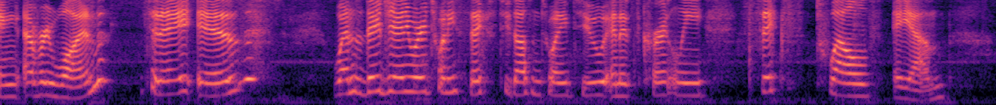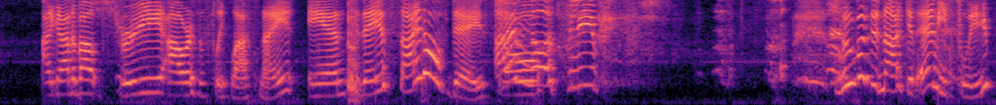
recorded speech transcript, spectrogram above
morning, everyone. Today is Wednesday, January 26, 2022, and it's currently 6.12 a.m. I got about three hours of sleep last night, and today is sign-off day, so... I'm not sleep. Luba did not get any sleep.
